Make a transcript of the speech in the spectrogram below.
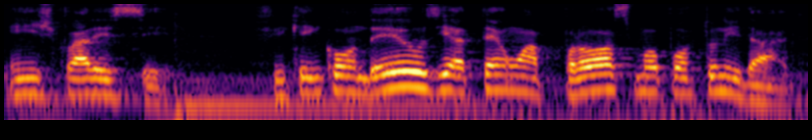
em esclarecer. Fiquem com Deus e até uma próxima oportunidade.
